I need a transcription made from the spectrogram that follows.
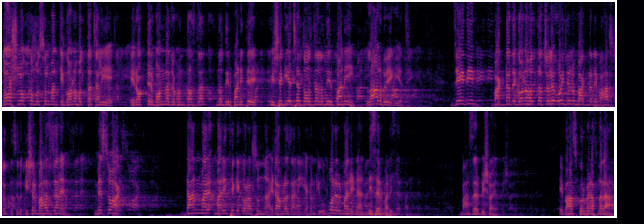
দশ লক্ষ মুসলমানকে গণহত্যা চালিয়ে এই রক্তের বন্যা যখন দজলা নদীর পানিতে মিশে গিয়েছে, দজলা নদীর পানি লাল হয়ে গিয়েছে। যেই দিন বাগদাদে গণহত্যা চলে, ওই দিনও বাগদাদে বাহাস চলতেছিল। কিসের বাহাস জানেন? মেসোয়াক ডান মারি- থেকে করা সুন্না, এটা আমরা জানি। এখন কি উপরের মারি না নিচের মারি? বাহাসের বিষয়। এই বাহাস করবেন আপনারা?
